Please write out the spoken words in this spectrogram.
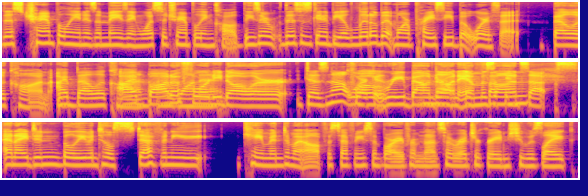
this trampoline is amazing. What's the trampoline called? These are this is going to be a little bit more pricey, but worth it. Bellicon. I I Bellicon. I bought a forty dollar does not quote work. It- rebounder no, on Amazon. sucks. and I didn't believe until Stephanie came into my office, Stephanie Sambari from Not So Retrograde, and she was like,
